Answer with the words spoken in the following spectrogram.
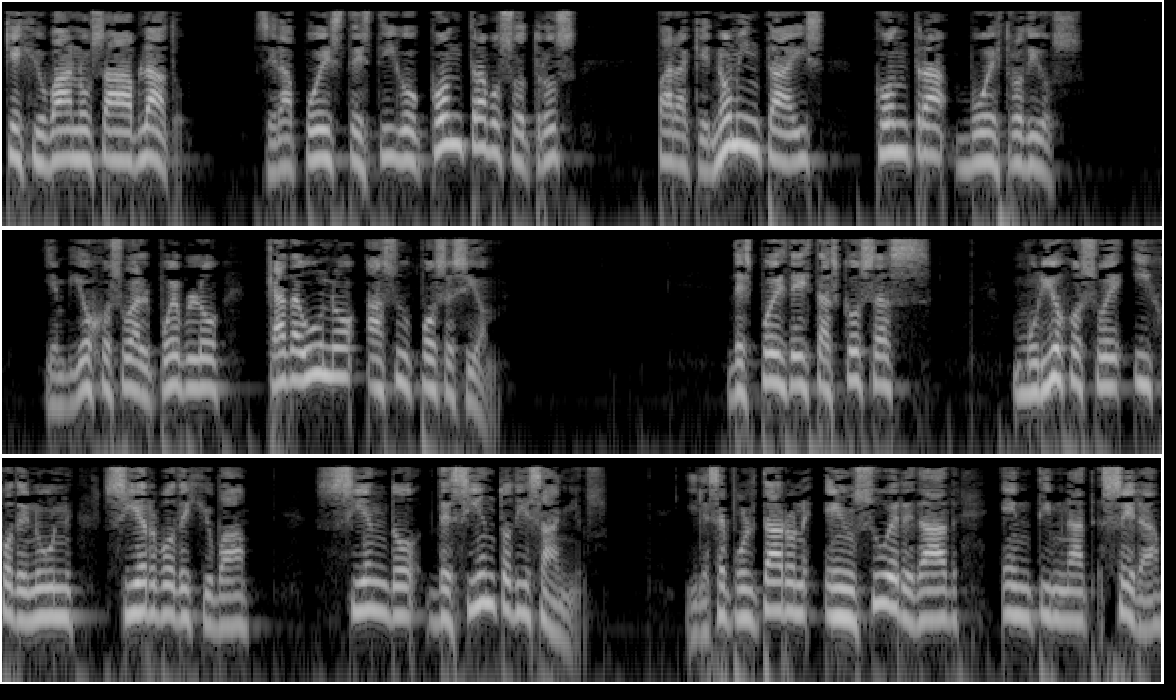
que Jehová nos ha hablado. Será pues testigo contra vosotros, para que no mintáis contra vuestro Dios. Y envió Josué al pueblo, cada uno a su posesión. Después de estas cosas, murió Josué hijo de Nun, siervo de Jehová, siendo de ciento diez años, y le sepultaron en su heredad en Timnat Sera,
